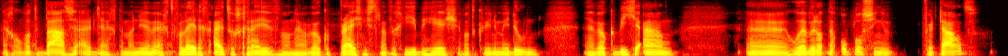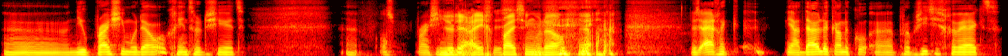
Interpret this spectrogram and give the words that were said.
en gewoon wat de basis uitlegde. Maar nu hebben we echt volledig uitgeschreven van nou, welke pricingstrategieën beheers je, wat kun je ermee doen, en welke bied je aan. Hoe hebben we dat naar oplossingen vertaald? Uh, nieuw pricing model ook geïntroduceerd. Uh, als pricing Jullie eigen dus, pricing model. ja. dus eigenlijk ja, duidelijk aan de proposities gewerkt.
